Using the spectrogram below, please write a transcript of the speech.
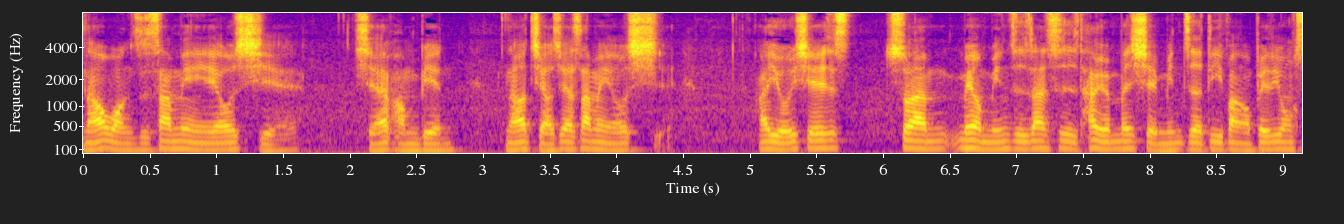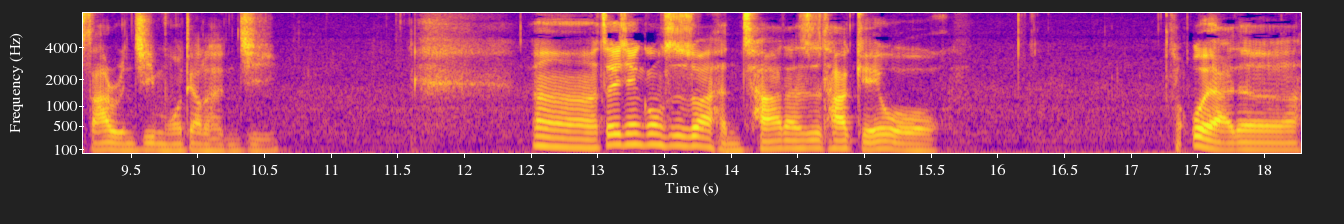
然后网子上面也有写，写在旁边，然后脚架上面有写，还有一些虽然没有名字，但是他原本写名字的地方有被用砂轮机磨掉的痕迹。嗯，这一间公司虽然很差，但是他给我未来的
